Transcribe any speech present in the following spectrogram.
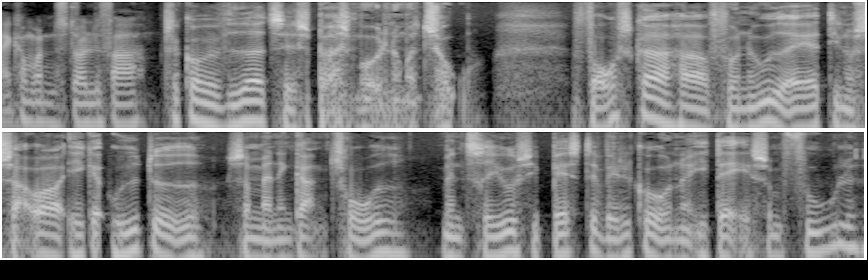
Her kommer Den Stolte Far. Så går vi videre til spørgsmål nummer to. Forskere har fundet ud af, at dinosaurer ikke er uddøde, som man engang troede, men trives i bedste velgående i dag som fugle.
